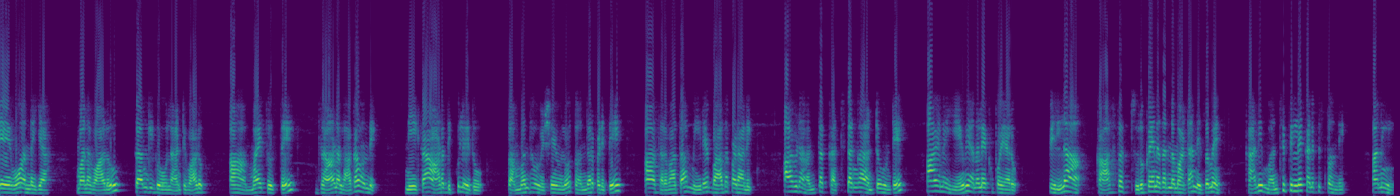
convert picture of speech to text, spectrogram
ఏమో అన్నయ్య మనవాడు గంగిగో లాంటివాడు. ఆ అమ్మాయి చూస్తే జానలాగా ఉంది. నీకా ఆడదిక్కు లేదు. సంబంధం విషయంలో తొందరపడితే ఆ తర్వాత మీరే బాధపడాలి. ఆవిడ అంత ఖచ్చితంగా అంటూ ఉంటే ఆయన ఏమీ అనలేకపోయారు. పిల్ల కాస్త చురుకైనదన్నమాట నిజమే కాని మంచి పిల్లే కనిపిస్తోంది అని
